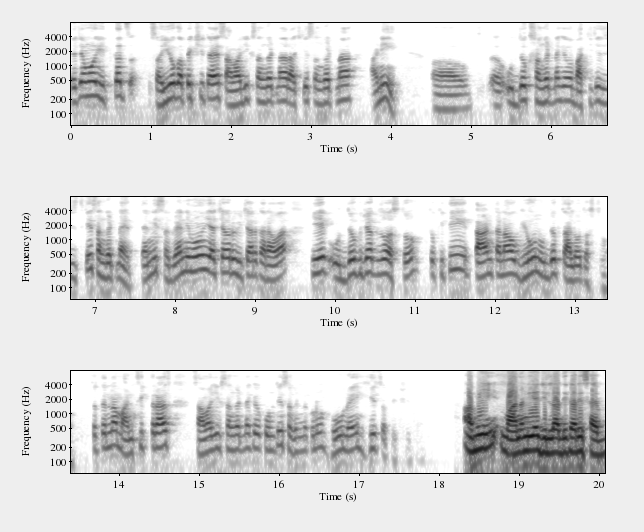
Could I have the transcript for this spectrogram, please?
त्याच्यामुळे इतकंच सहयोग अपेक्षित आहे सामाजिक संघटना राजकीय संघटना आणि उद्योग संघटना किंवा बाकीचे जितके संघटना आहेत त्यांनी सगळ्यांनी मिळून याच्यावर विचार करावा की एक उद्योजक जो असतो तो किती ताणतणाव घेऊन उद्योग चालवत असतो. तर त्यांना मानसिक त्रास सामाजिक संघटना किंवा कोणत्याही संघटनेकडून होऊ नये हीच अपेक्षित आहे. आम्ही माननीय जिल्हाधिकारी साहेब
